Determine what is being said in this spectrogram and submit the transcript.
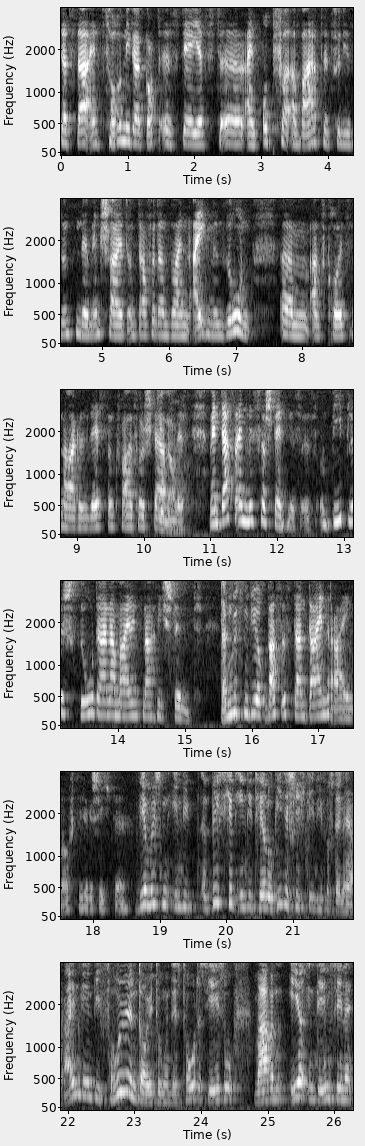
dass da ein zorniger Gott ist, der jetzt äh, ein Opfer erwartet für die Sünden der Menschheit und dafür dann seinen eigenen Sohn ähm, ans Kreuz nageln lässt und qualvoll sterben genau. lässt. Wenn das ein Missverständnis ist und biblisch so deiner Meinung nach nicht stimmt, dann müssen wir. Was ist dann dein Reim auf diese Geschichte? Wir müssen in die, ein bisschen in die Theologiegeschichte in dieser Stelle hereingehen. Die frühen Deutungen des Todes Jesu waren eher in dem Sinne,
